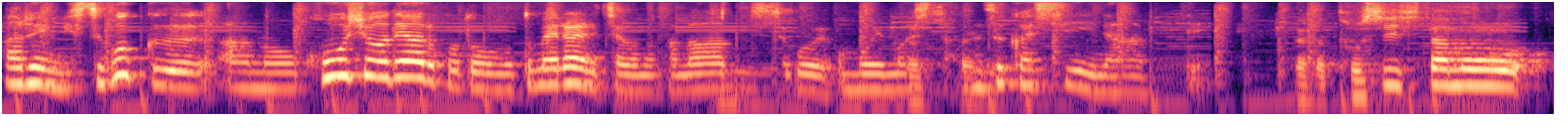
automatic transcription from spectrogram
ある意味すごくあの交渉であることを求められちゃうのかなってすごい思いました。難しいなって。なんか年下の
